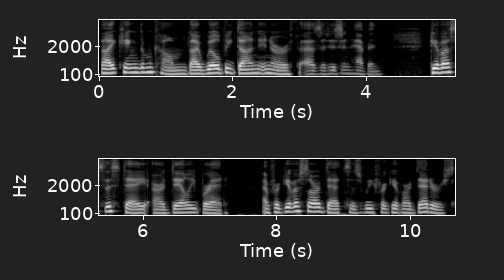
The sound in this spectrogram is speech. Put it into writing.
Thy kingdom come, thy will be done in earth as it is in heaven. Give us this day our daily bread, and forgive us our debts as we forgive our debtors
